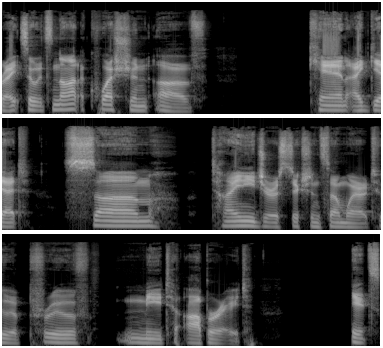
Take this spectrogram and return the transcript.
right? So it's not a question of can I get some tiny jurisdiction somewhere to approve me to operate? It's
